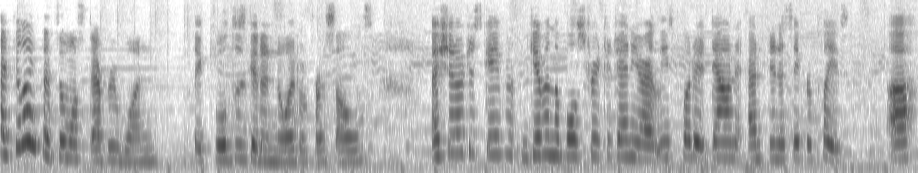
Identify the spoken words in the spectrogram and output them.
I feel like that's almost everyone. Like, we'll just get annoyed with ourselves. I should have just gave, given the bowl straight to Jenny or at least put it down in a safer place. Ah, uh,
